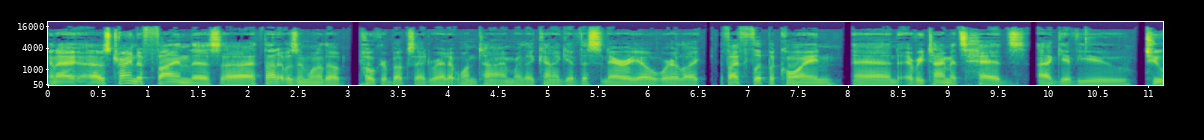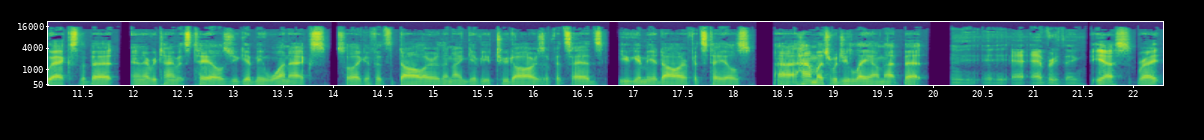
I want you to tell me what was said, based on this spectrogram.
And I, I was trying to find this. Uh, I thought it was in one of the poker books I'd read at one time where they kind of give this scenario where, like, if I flip a coin and every time it's heads, I give you 2x the bet, and every time it's tails, you give me 1x. So, like, if it's a dollar, then I give you $2. If it's heads, you give me a dollar if it's tails. Uh, how much would you lay on that bet? Uh, uh, Everything. Yes, right.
